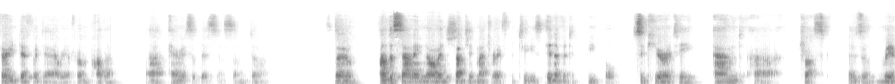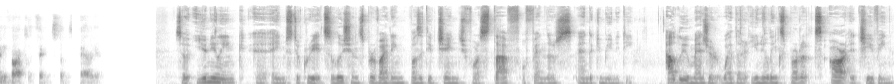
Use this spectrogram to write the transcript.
very different area from other uh, areas of business. And uh, so, understanding knowledge, subject matter expertise, innovative people, security, and uh, trust those are really vital things for this area. So, Unilink uh, aims to create solutions providing positive change for staff, offenders, and the community. How do you measure whether Unilink's products are achieving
